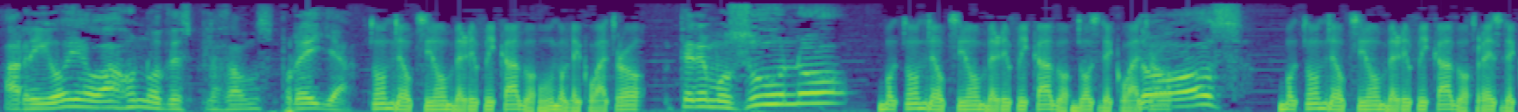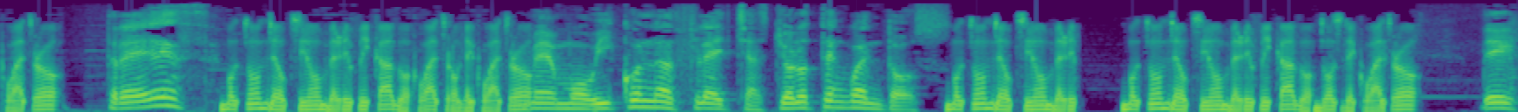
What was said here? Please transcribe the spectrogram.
arriba y abajo nos desplazamos por ella. Botón de opción verificado 1 de 4. Tenemos 1, Botón de opción verificado 2 de 4. 2, Botón de opción verificado 3 de 4. 3. Botón de opción verificado 4 de 4. Me moví con las flechas. Yo lo tengo en 2. Botón de opción Botón de opción verificado 2 de 4. De,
